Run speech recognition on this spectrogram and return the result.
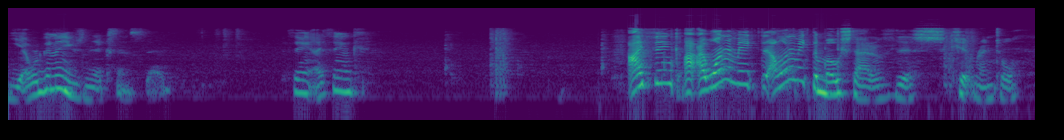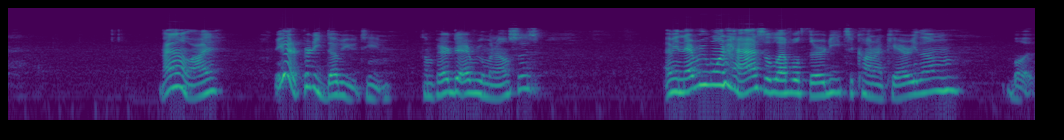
yeah, we're gonna use Nyx instead. I think, I think, I think I, I want to make the I want to make the most out of this kit rental. Not gonna lie, we got a pretty W team compared to everyone else's. I mean, everyone has a level 30 to kind of carry them, but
